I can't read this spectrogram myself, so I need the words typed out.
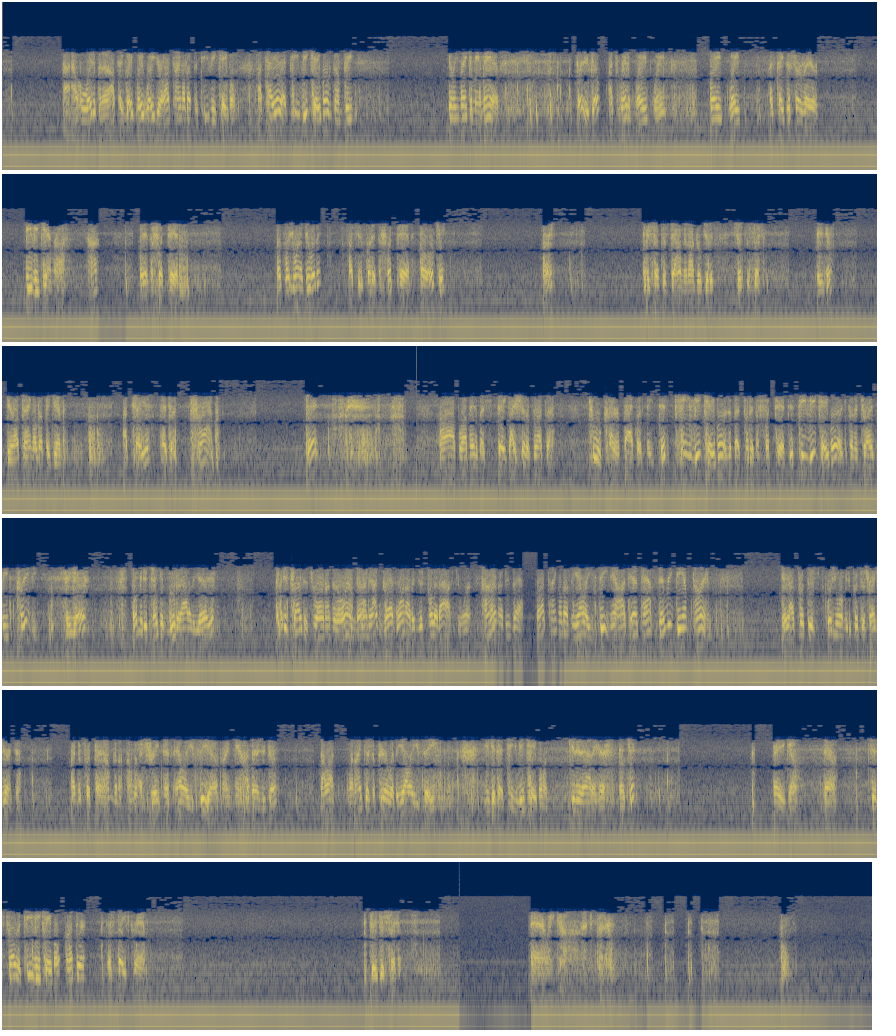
I, I, oh, wait a minute. I'll take, wait, wait, wait. You're all tangled up the TV cable. I tell you, that TV cable is going to be really making me mad. There you go. I, wait, wait, wait, wait, wait. Let's take the surveyor. TV camera off. Huh? Put it in the foot pad. That's what you want to do with it? I'd like you to put it in the foot pad. Oh, okay. All right. Let me set this down, and I'll go get it. Just a second. There you go. You're all tangled up again. I tell you, it's a trap. Okay? Oh, boy, I made a mistake. I should have brought the tool cutter back with me. This TV cable is about put it in the foot pad. This TV cable is going to drive me crazy. Here you are. Want me to take it and move it out of the area? I just tried to throw it under the LM. Then, I mean, I can grab one out and just pull it out if you want. Can I do that? Well, I'm tangled up the LEC now. It, it happens every damn time. Okay, I put this. Where do you want me to put this? Right here. Right the foot. I'm gonna, I'm gonna straighten this LEC out right now. There you go. Now, when I disappear with the LEC, you get that TV cable and get it out of here. Okay? There you go. Now, just throw the TV cable under the spacecraft. Okay, just a second. There we go. That's better.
